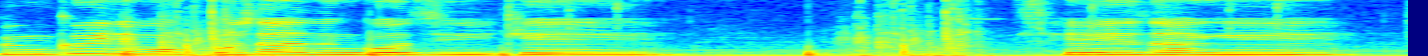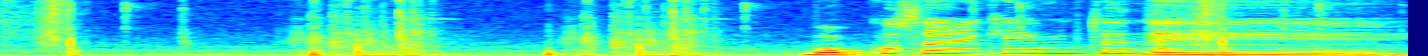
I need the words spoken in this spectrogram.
근근히 먹고 사는 거지 이게. 세상에. 먹고 살기 힘드네.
